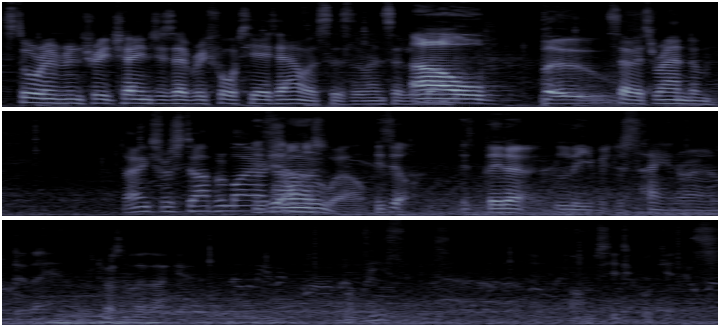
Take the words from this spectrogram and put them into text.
Store inventory changes every 48 hours, says Lorenzo. Lebon. Oh, boo. So it's random. Thanks for stopping by our Is it Oh, well. Is it? Is, they don't leave it just hanging around, do they? It Doesn't look like it. What are these things? Pharmaceutical kits.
